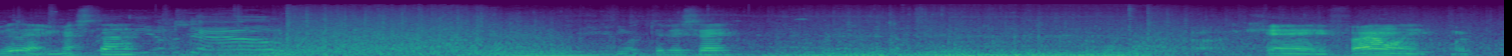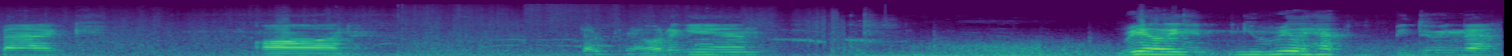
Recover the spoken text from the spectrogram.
Really, I missed that? What did he say? Okay, finally, we're back on the road again. Really? You really had to be doing that?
